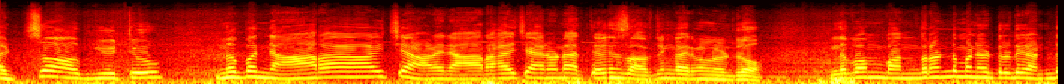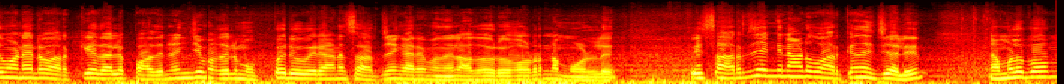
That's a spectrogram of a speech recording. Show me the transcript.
വാട്സാപ്പ് യൂട്യൂബ് ഇന്നിപ്പോൾ ഞായറാഴ്ചയാണ്. ഞായറാഴ്ച ആയതുകൊണ്ട് അത്യാവശ്യം സർജും കാര്യങ്ങളും കേട്ടോ ഇന്നിപ്പം പന്ത്രണ്ട് മണി തൊട്ടിട്ട് രണ്ട് മണി വരെ വർക്ക് ചെയ്താൽ പതിനഞ്ച് മുതൽ മുപ്പത് രൂപയാണ് സർജും കാര്യം വന്നത്. അത് ഒരു ഓർഡറിന്റെ മുകളിൽ ഈ സർജ് എങ്ങനെയാണ് വർക്ക് എന്ന് വെച്ചാൽ നമ്മളിപ്പം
